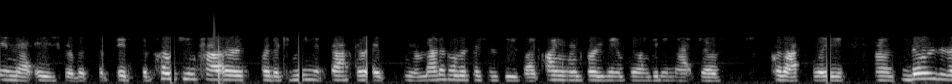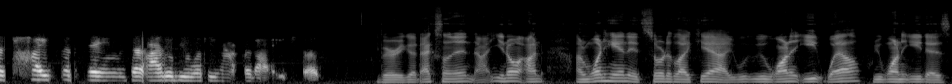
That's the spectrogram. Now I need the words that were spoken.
in that age group. It's the, it's the protein powders for the convenience factor. It's your medical deficiencies like iron, for example, and getting that dose correctly. Um, those are the types of things that I would be looking at for that age group. Very good, excellent. And uh, you know, on on one hand, it's sort of like, yeah, we, we want to eat well. We want to eat as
